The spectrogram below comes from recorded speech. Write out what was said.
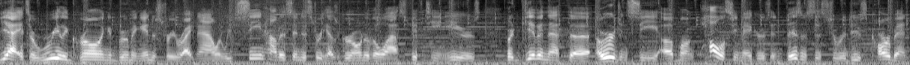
Yeah, it's a really growing and booming industry right now, and we've seen how this industry has grown over the last 15 years. But given that the urgency among policymakers and businesses to reduce carbon,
